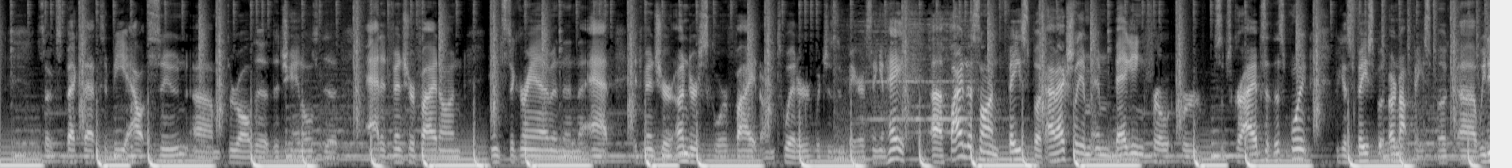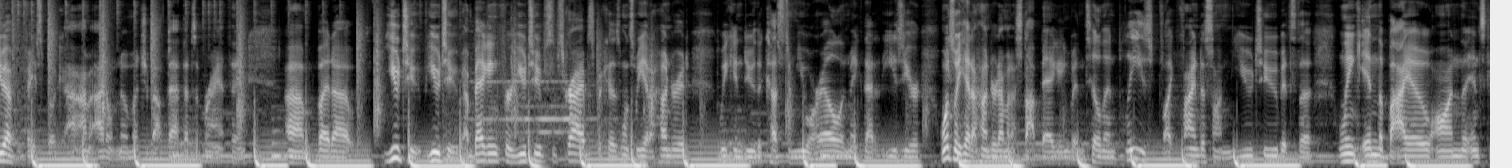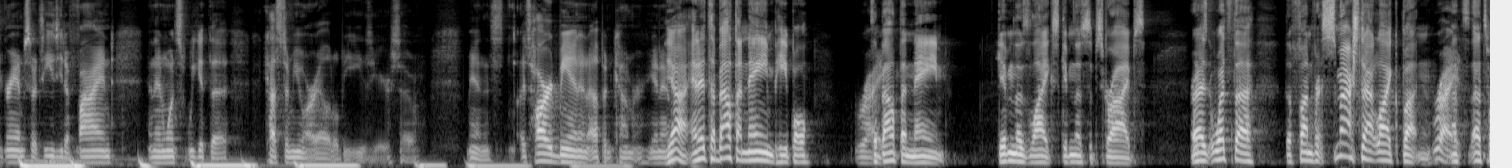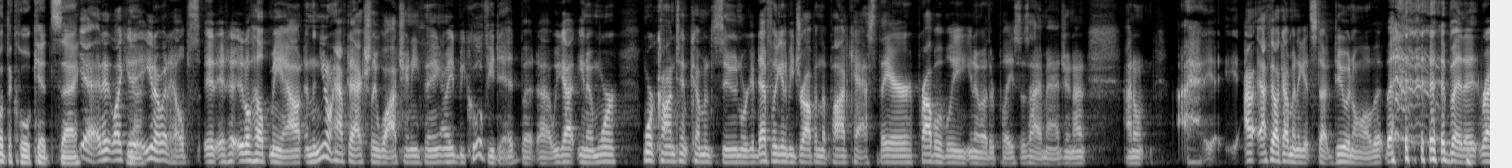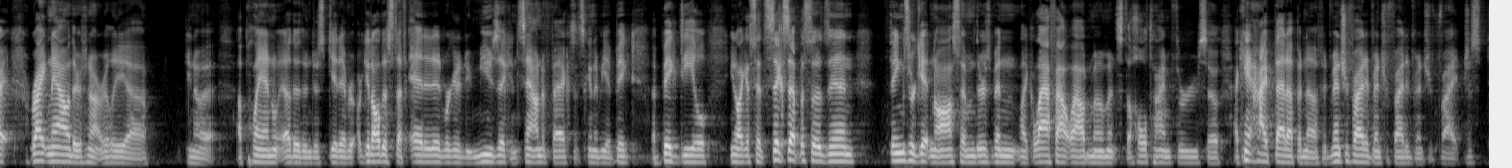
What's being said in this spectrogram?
so expect that to be out soon um, through all the the channels. The at Adventure Fight on Instagram, and then the at Adventure underscore Fight on Twitter, which is embarrassing. And hey, uh, find us on Facebook. I'm actually am, am begging for for subscribes at this point because Facebook or not Facebook. Uh, we do have Facebook. I, I'm- don't know much about that. That's a Brant thing. Um, but uh, YouTube, YouTube. I'm begging for YouTube subscribes because once we hit 100, we can do the custom URL and make that easier. Once we hit 100, I'm going to stop begging. But until then, please like find us on YouTube. It's the link in the bio on the Instagram, so it's easy to find. And then once we get the custom URL, it'll be easier. So, man, it's it's hard being an up and comer, you know. Yeah, and it's about the name, people. right. It's about the name. Give them those likes. Give them those subscribes. Right? What's the the fun for smash that like button? Right. That's that's what the cool kids say. Yeah, and it like Yeah. It, you know it helps. It, it it'll help me out, and then you don't have to actually watch anything. I mean, it'd be cool if you did, but uh, we got you know more more content coming soon. We're definitely going to be dropping the podcast there, probably you know other places. I imagine. I I don't. I, I feel like I'm going to get stuck doing all of it, but but uh, right right now there's not really uh you know a, a plan other than just get every get all this stuff edited. We're going to do music and sound effects. It's going to be a big a big deal. You know, like I said, six episodes in things are getting awesome. There's been like laugh out loud moments the whole time through. So I can't hype that up enough. Adventure fight, adventure fight, adventure fight. Just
